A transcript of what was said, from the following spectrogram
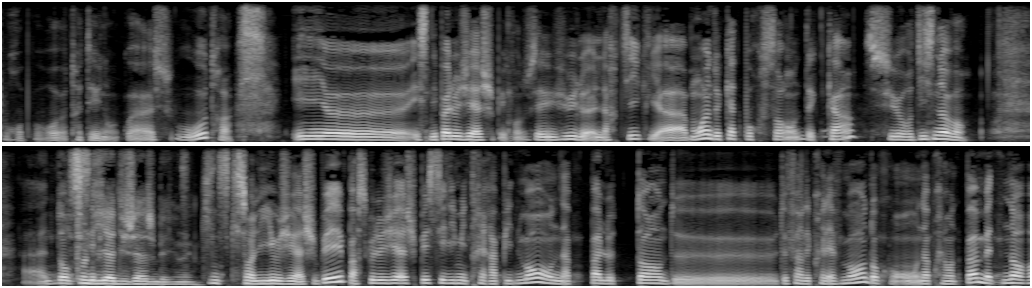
pour, pour, traiter une angoisse ou autre. Et, et ce n'est pas le GHB. Quand vous avez vu le- l'article, il y a moins de 4% de cas sur 19 ans. Euh, Donc Ils sont liés à du GHB. oui. qui, qui sont liés au GHB, parce que le GHB s'élimine très rapidement, on n'a pas le temps de, de faire les prélèvements, donc on n'appréhende pas. Maintenant,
